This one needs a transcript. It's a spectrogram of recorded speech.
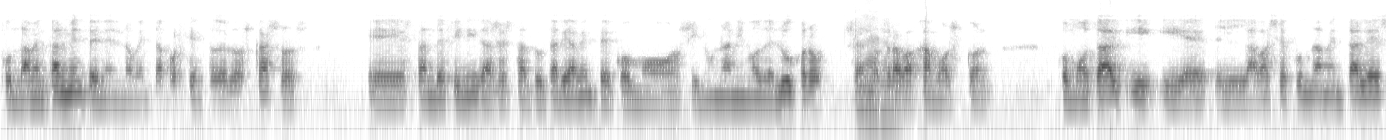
fundamentalmente en el 90% de los casos están definidas estatutariamente como sin un ánimo de lucro, o sea, no trabajamos con como tal y, y la base fundamental es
